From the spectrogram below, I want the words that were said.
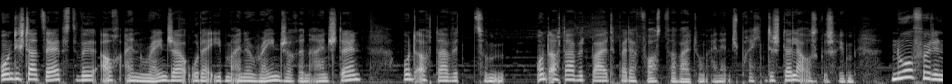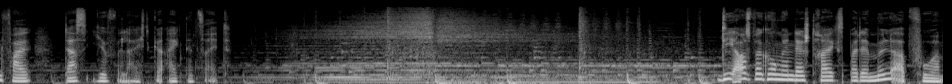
und die Stadt selbst will auch einen Ranger oder eben eine Rangerin einstellen und auch da wird zum und auch da wird bald bei der Forstverwaltung eine entsprechende Stelle ausgeschrieben. Nur für den Fall, dass ihr vielleicht geeignet seid. Die Auswirkungen der Streiks bei der Müllabfuhr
